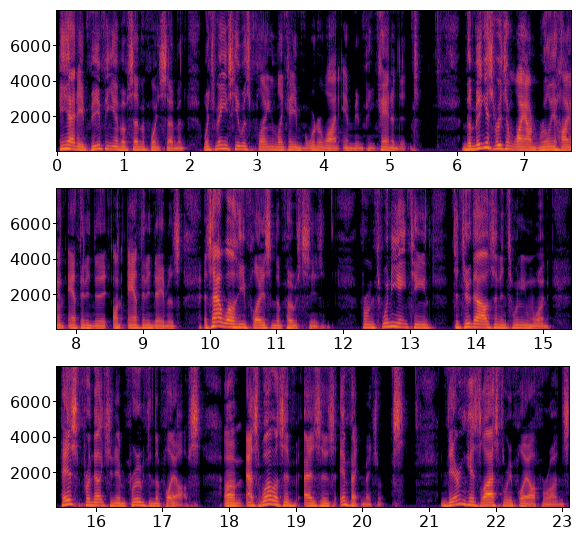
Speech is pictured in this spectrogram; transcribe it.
he had a BPM of 7.7, which means he was playing like a borderline MVP candidate. The biggest reason why I'm really high on Anthony da- on Anthony Davis is how well he plays in the postseason. From 2018 to 2021, his production improved in the playoffs, um, as well as in, as his impact metrics. During his last three playoff runs,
